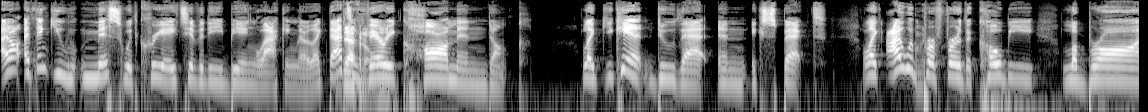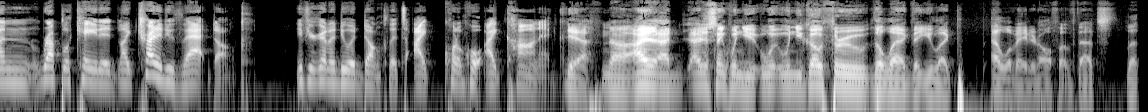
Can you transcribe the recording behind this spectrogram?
I don't I think you miss with creativity being lacking there like that's Definitely. a very common dunk like you can't do that and expect like I would prefer the Kobe LeBron replicated like try to do that dunk if you're gonna do a dunk that's I quote unquote iconic. Yeah, no, I, I I just think when you when when you go through the leg that you like elevated off of, that's that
